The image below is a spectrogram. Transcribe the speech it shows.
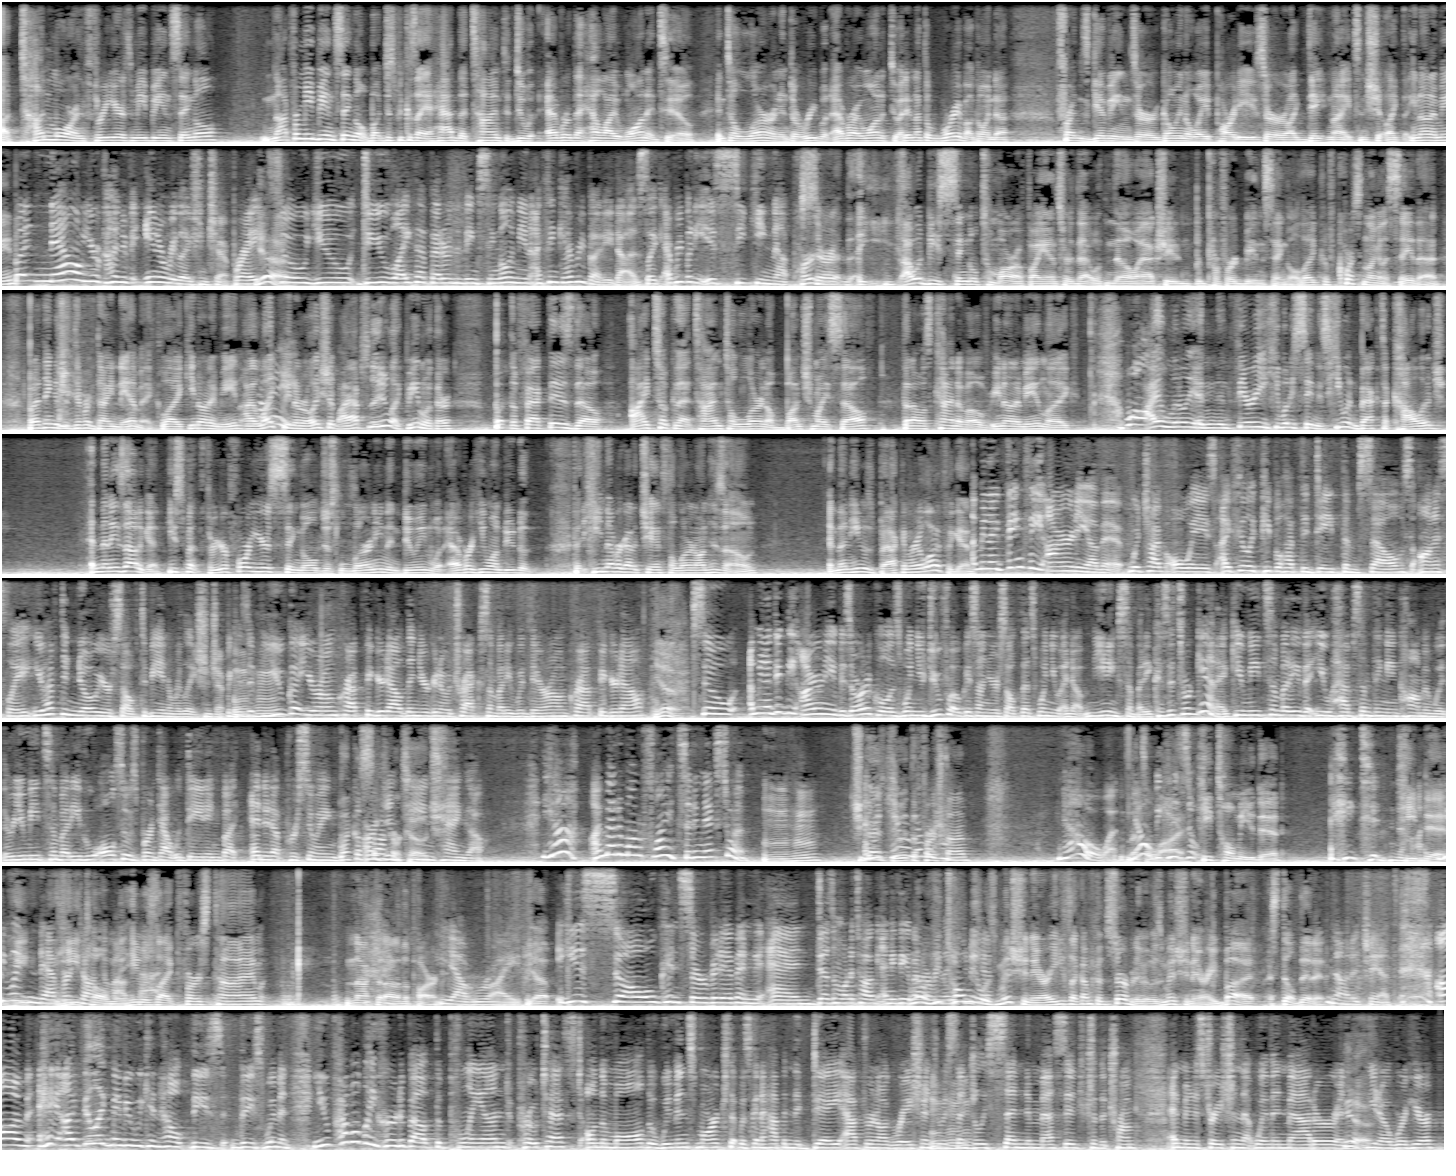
a ton more in three years of me being single. Not for me being single, but just because I had the time to do whatever the hell I wanted to, and to learn and to read whatever I wanted to. I didn't have to worry about going to friendsgivings or going away parties or like date nights and shit like that. You know what I mean? But now you're kind of in a relationship, right? Yeah. So you do you like that better than being single? I mean, I think everybody does. Like everybody is seeking that partner. Sarah, I would be single tomorrow if I answered that with no. I actually preferred being single. Like, of course, I'm not going to say that, but I think it's a different dynamic. Like, you know what I mean? I like being in a relationship. I absolutely do like being with her. But the fact is, though, I took that time to learn a bunch myself that I was kind of over. You know what I mean? Like, Well- I literally, and in theory, he, what he's saying is he went back to college. And then he's out again. He spent three or four years single, just learning and doing whatever he wanted to do to, that he never got a chance to learn on his own. And then he was back in real life again. I mean, I think the irony of it, which I've always, I feel like people have to date themselves, honestly. You have to know yourself to be in a relationship because Mm-hmm. if you've got your own crap figured out, then you're going to attract somebody with their own crap figured out. Yeah. So, I mean, I think the irony of his article is when you do focus on yourself, that's when you end up meeting somebody because it's organic. You meet somebody that you have something in common with, or you meet somebody who also is burnt out with dating but ended up pursuing Like a Argentine tango. Yeah, I met him on a flight sitting next to him. Did you guys do it the first how- time? No, That's no, a lie. because He told me you did. He did not. He did. He would never he talk told about me. He was that. like, first time, knocked it out of the park. Yeah, right. Yep. He is so conservative and and doesn't want to talk anything about. No, he told me it was missionary. He's like, I'm conservative. It was missionary, but I still did it. Not a chance. Um, hey, I feel like maybe we can help these these women. You probably heard about the planned protest on the mall, the women's march that was going to happen the day after inauguration Mm-hmm. to essentially send a message to the Trump administration that women matter and Yeah. you know we're here.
